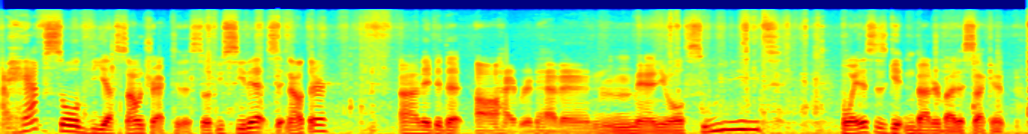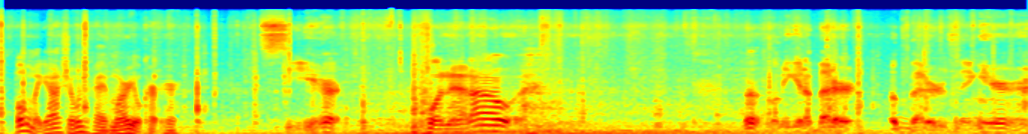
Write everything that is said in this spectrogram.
I have sold the uh, soundtrack to this, so if you see that sitting out there, uh, they did that. Oh, Hybrid Heaven manual. Sweet. Boy, this is getting better by the second. Oh my gosh, I wonder if I have Mario Kart here. Let's see here. Pulling that out. Uh, let me get a better, a better thing here.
